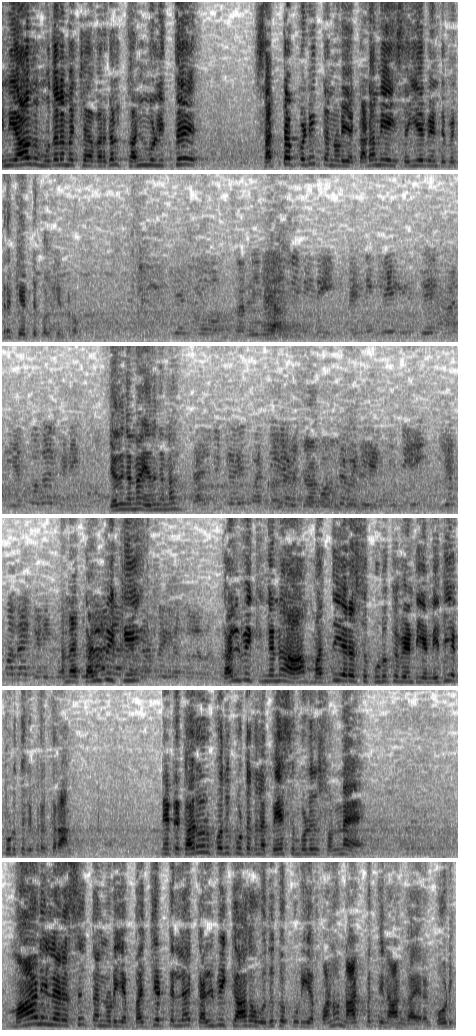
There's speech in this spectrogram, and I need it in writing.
இனியாவது முதலமைச்சர் அவர்கள் கண்முழித்து சட்டப்படி தன்னுடைய கடமையை செய்ய வேண்டும் என்று கேட்டுக்கொள்கின்றோம். எதுங்கண்ணா எதுங்கண்ணா? ஆனா கல்விக்கு கல்விக்குங்கன்னா மத்திய அரசு கொடுக்க வேண்டிய நிதியை கொடுத்துக்கிட்டு இருக்கிறாங்க. நேற்று கரூர் பொதுக்கூட்டத்தில் பேசும்பொழுது சொன்னேன் மாநில அரசு தன்னுடைய பட்ஜெட்டில் கல்விக்காக ஒதுக்கக்கூடிய பணம் நாற்பத்தி நான்காயிரம் கோடி.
